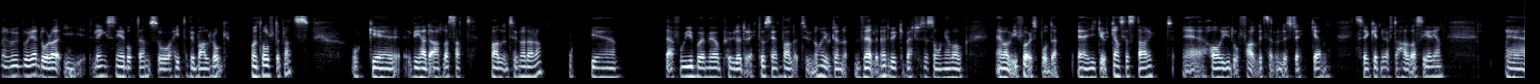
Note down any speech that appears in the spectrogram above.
men om vi börjar då, då i, längst ner i botten så hittar vi Balrog på en tolfte plats och eh, vi hade alla satt Vallentuna där. Då. Och eh, där får vi börja med att pudla direkt och säga att Vallentuna har gjort en väldigt, väldigt mycket bättre säsong än vad, än vad vi förespådde. Eh, gick ut ganska starkt, eh, har ju då fallit sen under strecken, strecket nu efter halva serien. Eh,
